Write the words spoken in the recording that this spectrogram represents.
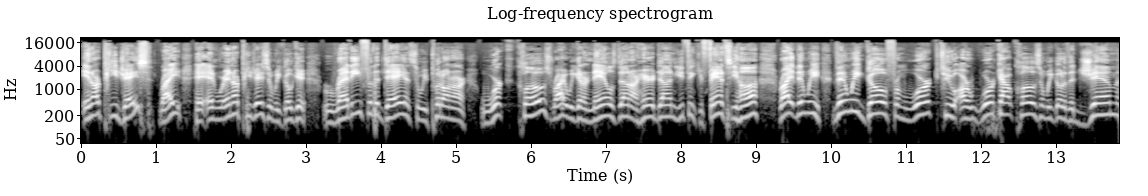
in our PJs, right? And we're in our PJs and we go get ready for the day. And so we put on our work clothes, right? We get our nails done, our hair done. You think you're fancy, huh? Right? Then we, then we go from work to our workout clothes and we go to the gym.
